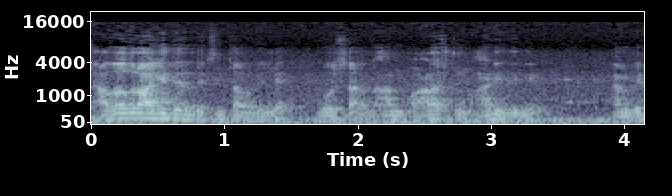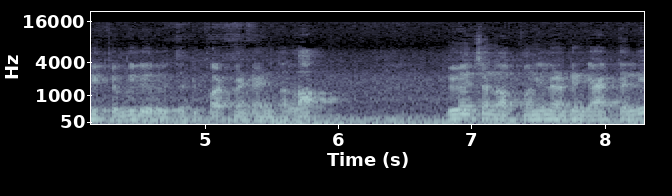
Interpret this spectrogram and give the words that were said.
ಯಾವುದಾದ್ರೂ ಆಗಿದೆ ಅಂದರೆ ಚಿಂತಾಮಣಿಲಿ. ಬಹುಶಃ ನಾನು ಭಾಳಷ್ಟು ಮಾಡಿದ್ದೀನಿ. I am very familiar with the department and the law prevention of money laundering ಆ್ಯಕ್ಟಲ್ಲಿ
